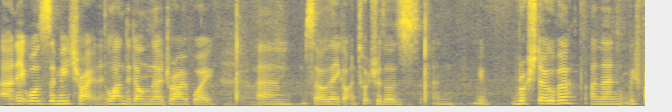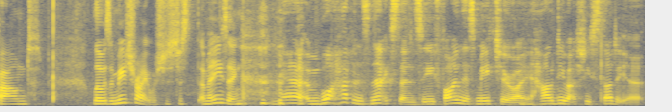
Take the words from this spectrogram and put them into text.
and it was a meteorite and it landed on their driveway um, so they got in touch with us and we rushed over and then we found loads of meteorite which is just amazing yeah, and what happens next then? So you find this meteorite, how do you actually study it?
